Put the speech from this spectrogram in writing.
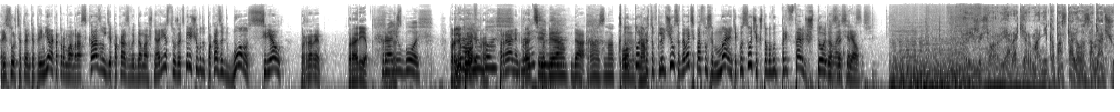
ресурсе ТНТ Премьер, о котором вам рассказывали, где показывают домашний арест уже. А теперь еще будут показывать «Бонус» сериал про рэп. Про реп. Про любовь. Про любовь. любовь. Правильно, Про тебя. Да. Про Кто знаком. только Нам- что включился, давайте послушаем маленький кусочек, чтобы вы представили, что это за Давайте я сериал. Режиссер Лера Германика поставила задачу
